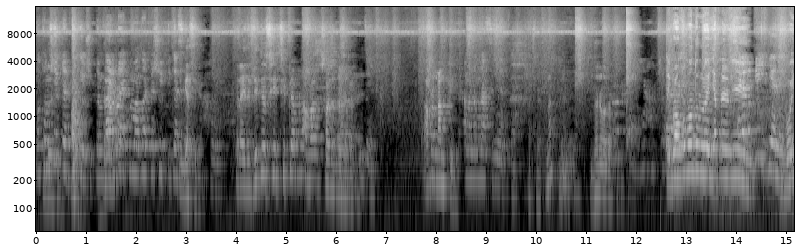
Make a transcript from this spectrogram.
প্রথম শিফট আর দ্বিতীয় শিফট বারোটা আমরা- একটা মাগো একটা শিফট গেছে। গেছে তাহলে এই যে দ্বিতীয় শিফটে আপনার আমরা ছয়জন পেয়েছি জি। আপনার নাম কি? আমার নাম নাসরিন আক্তার। আচ্ছা না ধন্যবাদ আপনাকে। এই বঙ্গবন্ধুর এই যে আপনার বই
